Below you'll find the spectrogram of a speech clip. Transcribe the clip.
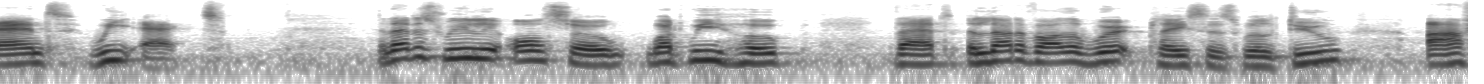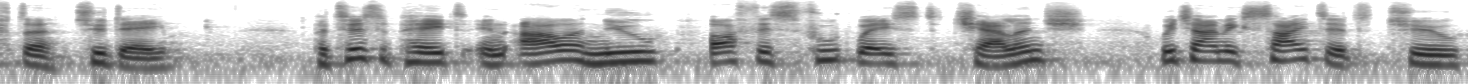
and we act. And that is really also what we hope that a lot of other workplaces will do after today. Participate in our new Office Food Waste Challenge, which I'm excited to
